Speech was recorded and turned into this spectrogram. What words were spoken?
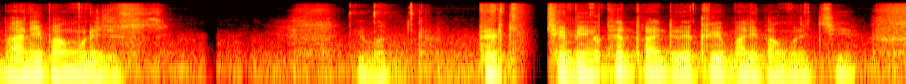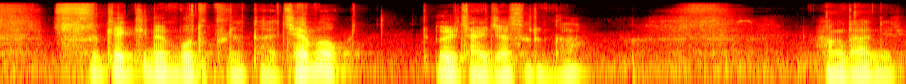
많이 방문해 주셨어요. 뭐 별 재미있는 편도 아닌데 왜 그렇게 많이 방문했지? 수수께끼는 모두 풀렸다. 제목을 잘 지어서 그런가? 황당한 일이.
